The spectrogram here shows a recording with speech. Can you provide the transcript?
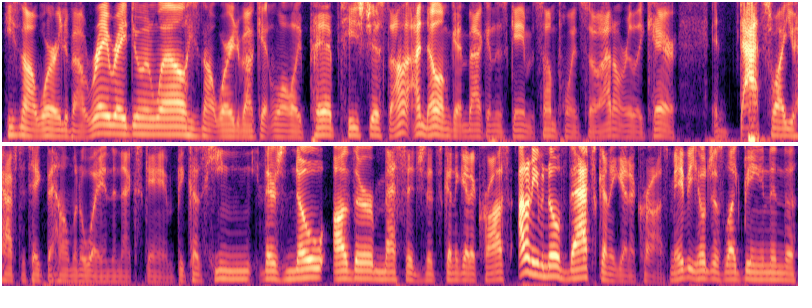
he's not worried about Ray Ray doing well. He's not worried about getting Wally pipped. He's just, I, know I'm getting back in this game at some point, so I don't really care. And that's why you have to take the helmet away in the next game because he there's no other message that's going to get across. I don't even know if that's going to get across. Maybe he'll just like being in the,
